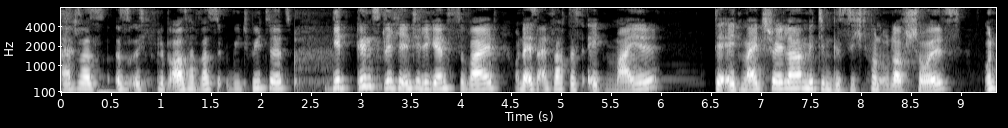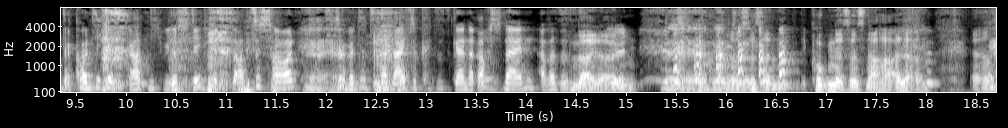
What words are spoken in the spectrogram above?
hat was, also ich flipp aus, hat was retweetet, geht künstliche Intelligenz zu weit und da ist einfach das 8 Mile, der 8 Mile Trailer mit dem Gesicht von Olaf Scholz. Und da konnte ich jetzt gerade nicht widerstehen, mir das anzuschauen. Ja, Es ja. tut mir total leid, du kannst es gerne rausschneiden, aber es ist Nein, so nein. Ja, ja, gucken, wir uns das dann, gucken das uns nachher alle an. Ähm,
